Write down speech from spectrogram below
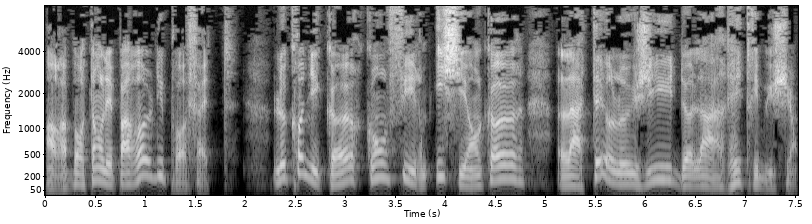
En rapportant les paroles du prophète, le chroniqueur confirme ici encore la théologie de la rétribution.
